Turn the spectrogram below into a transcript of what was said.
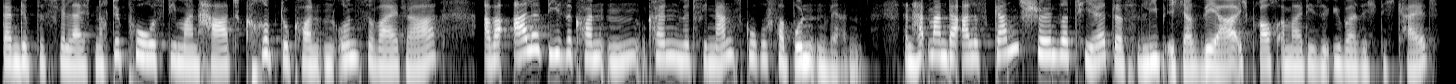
dann gibt es vielleicht noch Depots, die man hat, Kryptokonten und so weiter. Aber alle diese Konten können mit Finanzguru verbunden werden. Dann hat man da alles ganz schön sortiert. Das lieb ich ja sehr. Ich brauche immer diese Übersichtlichkeit.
